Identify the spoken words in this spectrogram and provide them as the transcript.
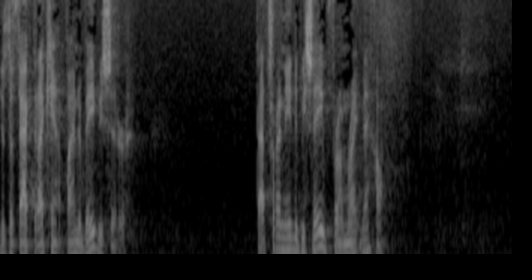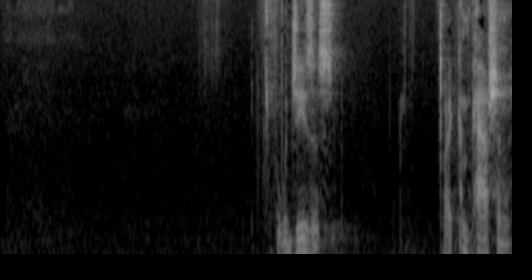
is the fact that I can't find a babysitter. That's what I need to be saved from right now. But with Jesus, right, compassion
